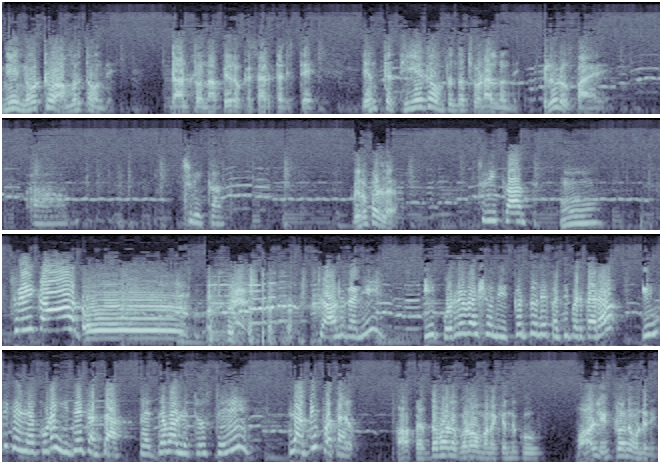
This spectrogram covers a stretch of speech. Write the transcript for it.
నీ నోట్లో అమృతం ఉంది. దాంట్లో నా పేరు ఒకసారి తడిస్తే ఎంత తీయగా ఉంటుందో చూడాలనుంది. పిలు రూపాయి. ఆ, శ్రీకాంత్. వినపడలే? శ్రీకాంత్. మ్మ్. శ్రీకాంత్. చాలు గాని ఈ కొర్ర వేషాలు ఇక్కడితోనే కట్టి పెడతారా? ఇంటికి వెళ్ళా కూడా ఇదే కంట. పెద్దవాళ్ళు చూస్తే నవ్విపోతారు. ఆ పెద్దవాళ్ళ గొడవ మనకెందుకు? వాళ్ళు ఇంట్లోనే ఉండని.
